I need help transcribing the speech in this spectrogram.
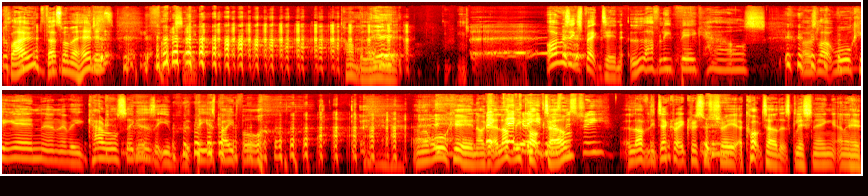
Cloud? That's where my head is. Fuck's sake. Can't believe it. I was expecting lovely big house. I was like walking in and there'd be carol singers that you that Peter's paid for. and I walk in, I get a lovely decorated cocktail, Christmas tree. a lovely decorated Christmas tree, a cocktail that's glistening, and I hear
